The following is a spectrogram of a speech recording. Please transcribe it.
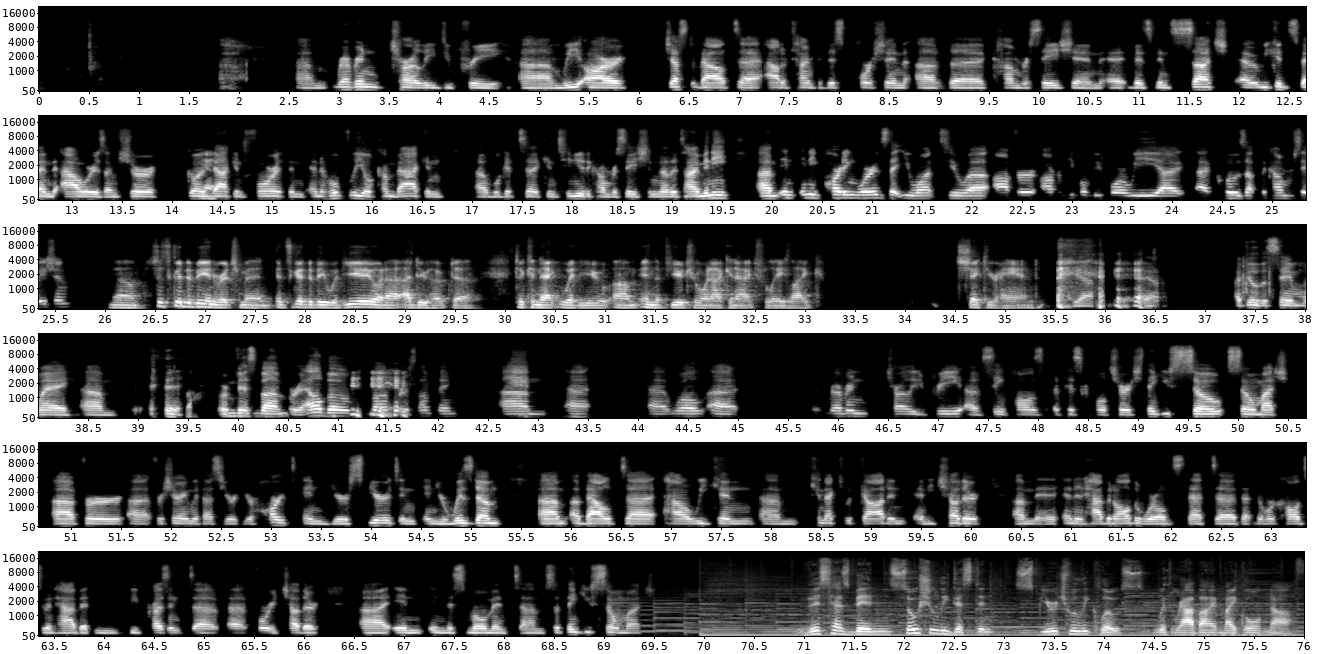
Um, reverend charlie dupree um, we are just about uh, out of time for this portion of the conversation uh, it's been such uh, we could spend hours i'm sure going yeah. back and forth and, and hopefully you'll come back and uh, we'll get to continue the conversation another time. Any um, in, any parting words that you want to uh, offer offer people before we uh, close up the conversation? No, it's just good to be in Richmond. It's good to be with you, and I, I do hope to to connect with you um, in the future when I can actually like shake your hand. yeah, yeah. I feel the same way. Um, or fist bump or elbow bump or something. Um, uh, uh, well, uh, Reverend Charlie Dupree of St. Paul's Episcopal Church. Thank you so so much uh, for uh, for sharing with us your your heart and your spirit and, and your wisdom um, about uh, how we can um, connect with God and, and each other um, and, inhabit all the worlds that, uh, that, that we're called to inhabit and be present uh, uh, for each other in in this moment. Um, so thank you so much. This has been Socially Distant, Spiritually Close with Rabbi Michael Knopf.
